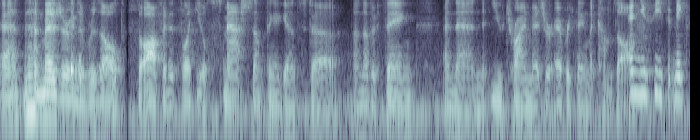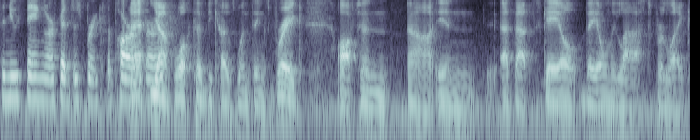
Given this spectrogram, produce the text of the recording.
and then measuring the result. So often it's like you'll smash something against uh, another thing, and then you try and measure everything that comes off. And you see if it makes a new thing or if it just breaks apart. Uh, or... yeah, well, 'cause- because when things break, often uh, in at that scale, they only last for like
